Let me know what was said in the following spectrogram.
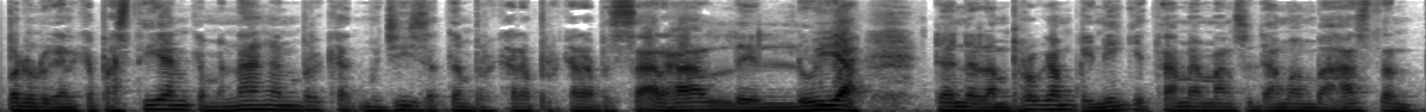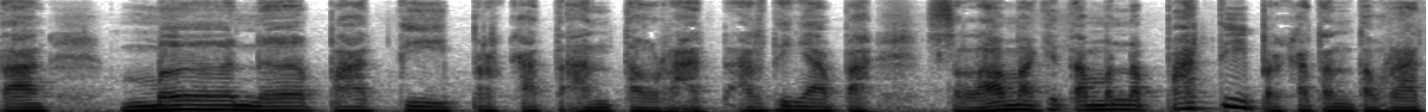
penuh dengan kepastian, kemenangan, berkat, mujizat dan perkara-perkara besar. Haleluya. Dan dalam program ini kita memang sedang membahas tentang menepati perkataan Taurat. Artinya apa? Selama kita menepati perkataan Taurat,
